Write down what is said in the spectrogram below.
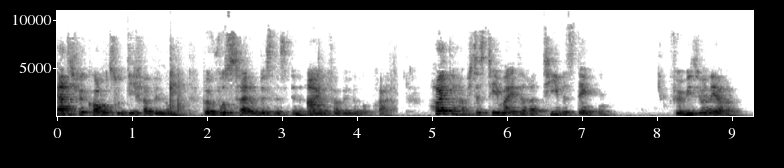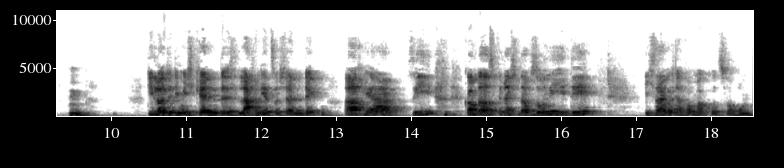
herzlich willkommen zu Die Verbindung. Bewusstheit und Business in eine Verbindung gebracht. Heute habe ich das Thema iteratives Denken für Visionäre. Hm. Die Leute, die mich kennen, lachen jetzt wahrscheinlich und denken, ach ja, sie kommt ausgerechnet auf so eine Idee. Ich sage euch einfach mal kurz warum.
